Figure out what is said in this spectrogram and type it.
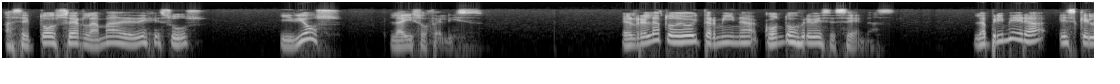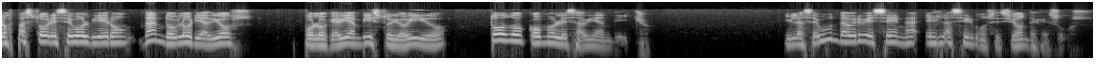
aceptó ser la madre de Jesús y Dios la hizo feliz. El relato de hoy termina con dos breves escenas. La primera es que los pastores se volvieron dando gloria a Dios por lo que habían visto y oído, todo como les habían dicho. Y la segunda breve escena es la circuncisión de Jesús.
